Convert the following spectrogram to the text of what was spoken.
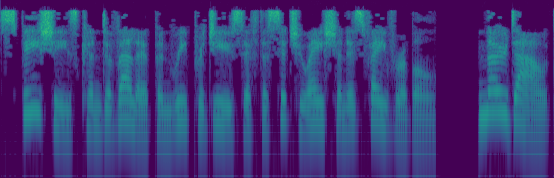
Species can develop and reproduce if the situation is favorable. No doubt,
